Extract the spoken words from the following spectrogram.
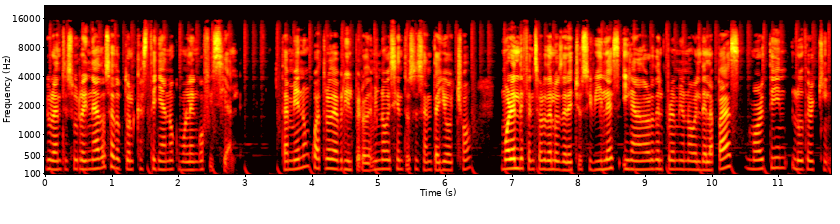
Durante su reinado se adoptó el castellano como lengua oficial. También un 4 de abril, pero de 1968, muere el defensor de los derechos civiles y ganador del Premio Nobel de la Paz, Martin Luther King.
